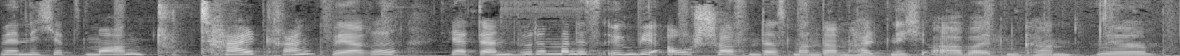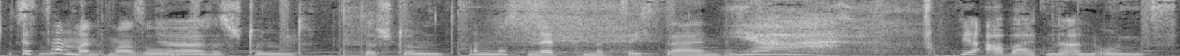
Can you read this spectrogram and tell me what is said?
wenn ich jetzt morgen total krank wäre, ja, dann würde man es irgendwie auch schaffen, dass man dann halt nicht arbeiten kann. Ja. Ist dann manchmal so. Ja, das stimmt. Das stimmt. Man muss nett mit sich sein. Ja. Wir arbeiten an uns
